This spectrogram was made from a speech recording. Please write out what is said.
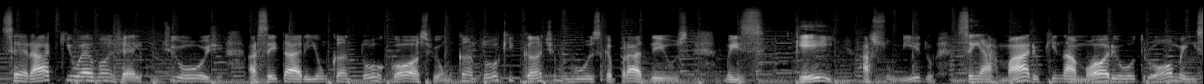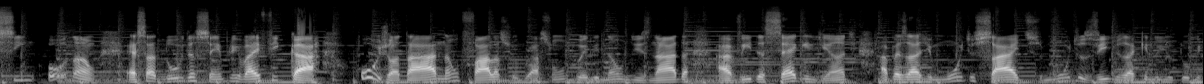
Será que o evangélico de hoje aceitaria um cantor gospel, um cantor que cante música para Deus, mas gay assumido, sem armário, que namore outro homem, sim ou não? Essa dúvida sempre vai ficar. O JA não fala sobre o assunto, ele não diz nada, a vida segue em diante, apesar de muitos sites, muitos vídeos aqui no YouTube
